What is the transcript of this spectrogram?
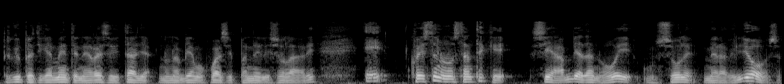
per cui praticamente nel resto d'Italia non abbiamo quasi pannelli solari e questo nonostante che si abbia da noi un sole meraviglioso.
